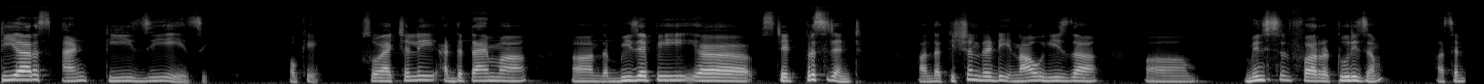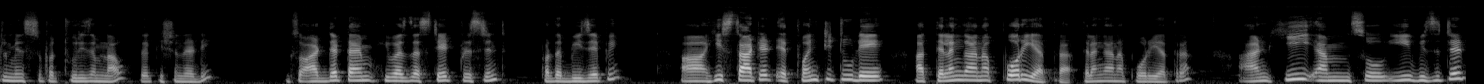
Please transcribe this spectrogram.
TRS and TJAC. Okay. So, actually at the time uh, uh, the BJP uh, state president and the Kishan Reddy now he is the uh, Minister for Tourism, uh, Central Minister for Tourism now, the Kishan Reddy. So, at that time he was the state president for the BJP. Uh, he started a 22 day uh, Telangana Poru Yatra, Telangana Poru Yatra and he um, so he visited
